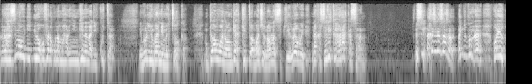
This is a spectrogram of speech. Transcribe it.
Lazima ujijue kwa mfano kuna mahali nyingine najikuta nimerudi nyumbani nimechoka. Mke wangu anaongea kitu ambacho naona sikielewi nakasirika haraka sana. Kwahiyo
